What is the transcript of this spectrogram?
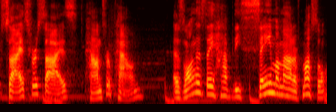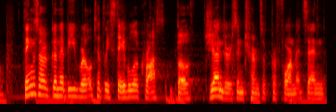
size for size, pound for pound, as long as they have the same amount of muscle, things are going to be relatively stable across both genders in terms of performance and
